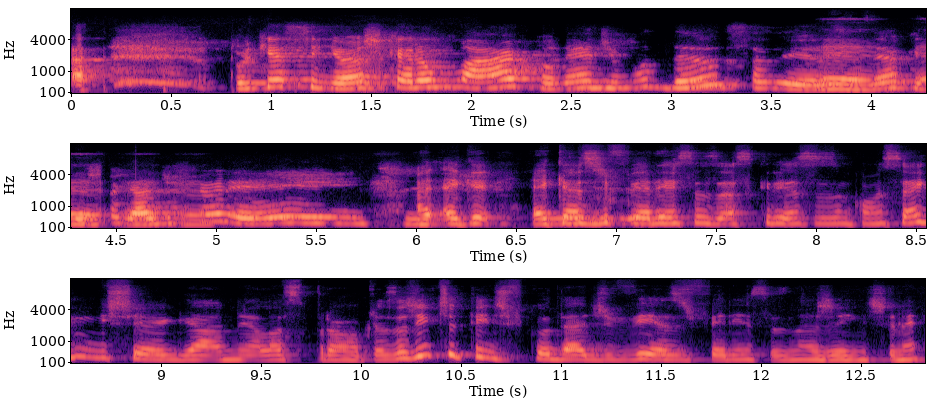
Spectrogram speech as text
Porque assim, eu acho que era um marco, né, de mudança mesmo, é, né? Eu queria é, chegar é, é. diferente. É que, é que as diferenças as crianças não conseguem enxergar nelas próprias. A gente tem dificuldade de ver as diferenças na gente, né?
